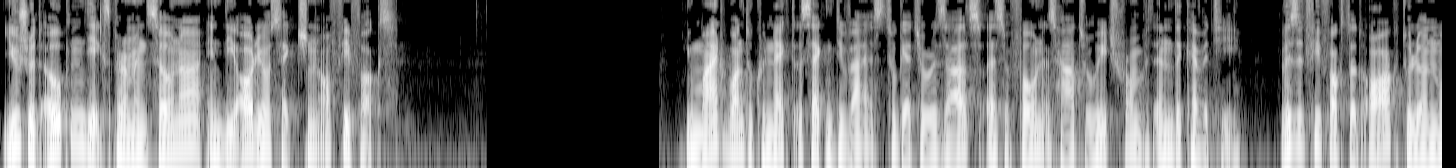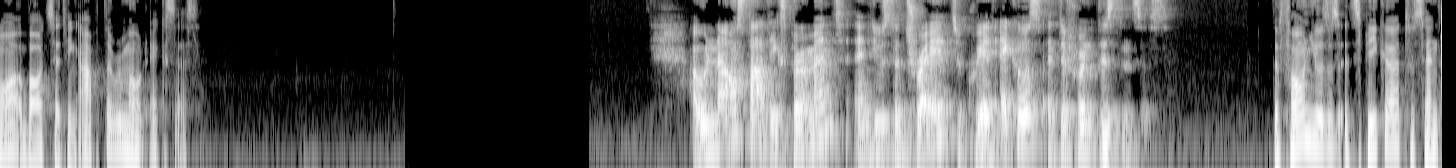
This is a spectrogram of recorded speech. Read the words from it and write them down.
You should open the experiment sonar in the audio section of phyphox. You might want to connect a second device to get your results as your phone is hard to reach from within the cavity. Visit phyphox.org to learn more about setting up the remote access. I will now start the experiment and use the tray to create echoes at different distances. The phone uses its speaker to send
